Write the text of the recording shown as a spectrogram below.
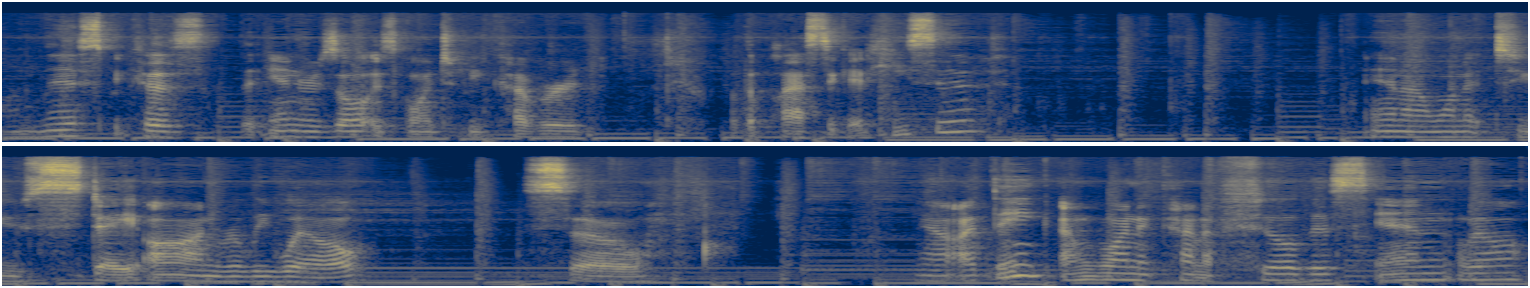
on this because the end result is going to be covered with a plastic adhesive and I want it to stay on really well. So now I think I'm going to kind of fill this in, well,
